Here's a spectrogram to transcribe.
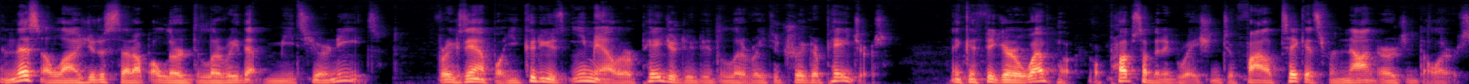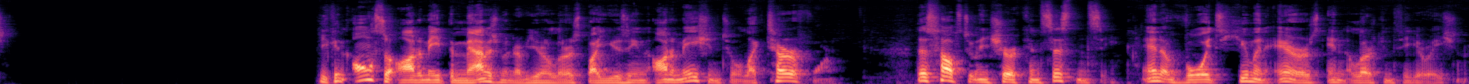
and this allows you to set up alert delivery that meets your needs. For example, you could use email or PagerDuty delivery to trigger pagers, and configure a webhook or PubSub integration to file tickets for non-urgent alerts. You can also automate the management of your alerts by using an automation tool like Terraform. This helps to ensure consistency and avoids human errors in alert configuration.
